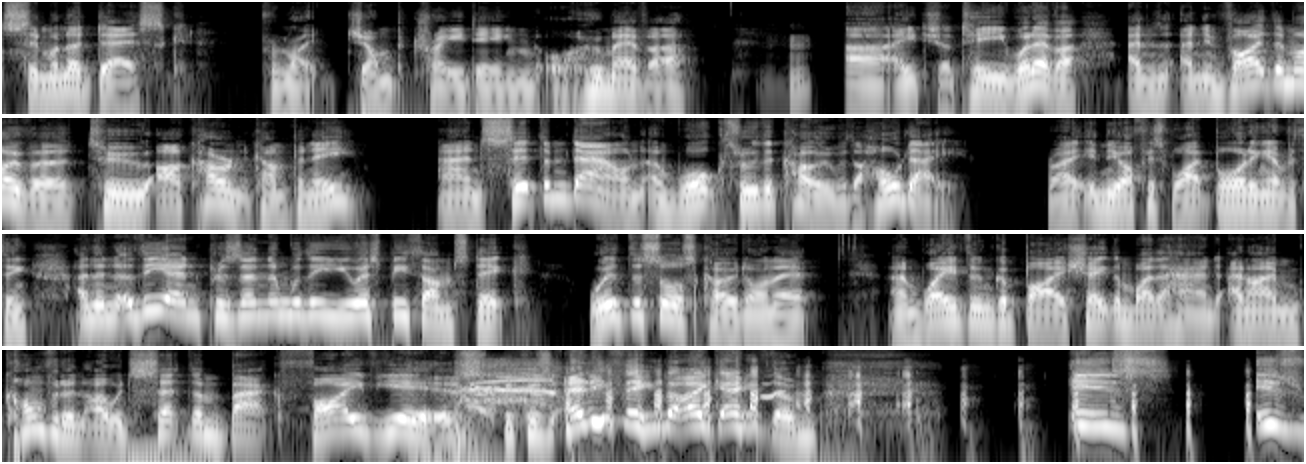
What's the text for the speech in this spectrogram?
similar desk from like Jump Trading or whomever, Mhm. uh, HRT, whatever, and, and invite them over to our current company and sit them down and walk through the code with a whole day, right? In the office, whiteboarding everything. And then at the end, present them with a USB thumbstick with the source code on it and wave them goodbye, shake them by the hand. And I'm confident I would set them back five years because anything that I gave them is. Is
